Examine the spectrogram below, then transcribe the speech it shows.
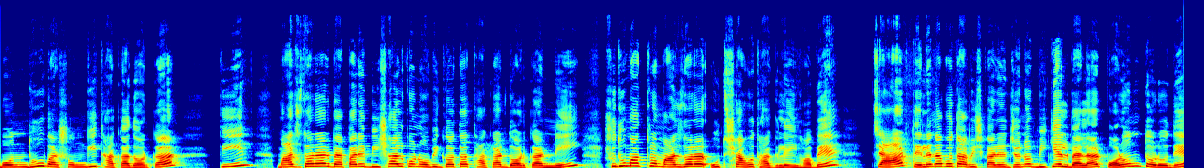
বন্ধু বা সঙ্গী থাকা দরকার। তিন, মাছ ধরার ব্যাপারে বিশাল কোনো অভিজ্ঞতা থাকার দরকার নেই, শুধুমাত্র মাছ ধরার উৎসাহ থাকলেই হবে। চার তেলেনাপোতা আবিষ্কারের জন্য বিকেলবেলার পরন্ত রোদে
